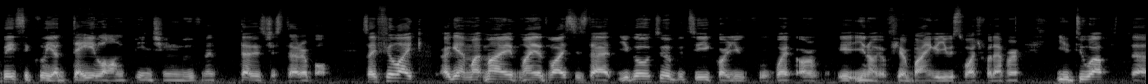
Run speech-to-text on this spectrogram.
basically a day long pinching movement that is just terrible. So I feel like again, my, my, my advice is that you go to a boutique or you or you know if you're buying a used watch, whatever, you do up the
